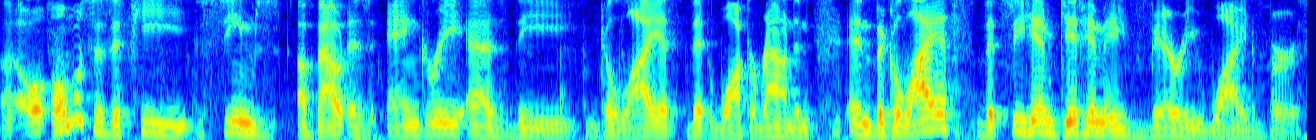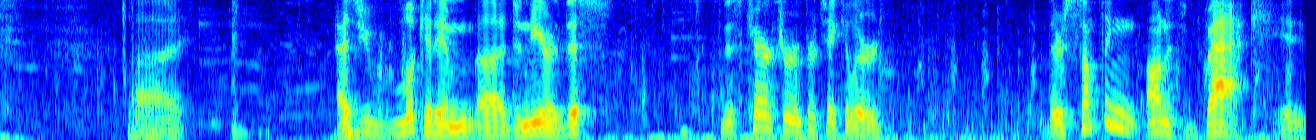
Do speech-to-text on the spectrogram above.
Uh, almost as if he seems about as angry as the Goliath that walk around, and, and the Goliath that see him give him a very wide berth. Uh, as you look at him, uh, Daneir, this this character in particular, there's something on its back. It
